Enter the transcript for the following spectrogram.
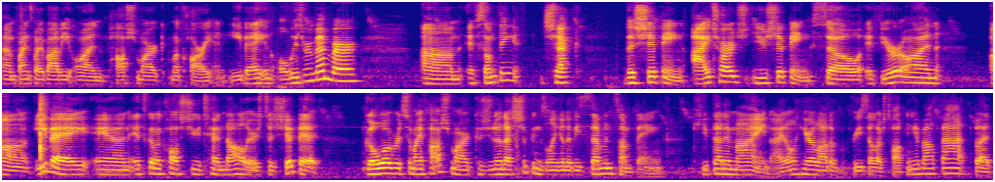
I'm Finds by Bobby on Poshmark, Mercari, and eBay. And always remember, um, if something check the shipping. I charge you shipping. So if you're on uh, eBay and it's gonna cost you ten dollars to ship it, go over to my Poshmark because you know that shipping's only going to be seven something. Keep that in mind. I don't hear a lot of resellers talking about that, but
